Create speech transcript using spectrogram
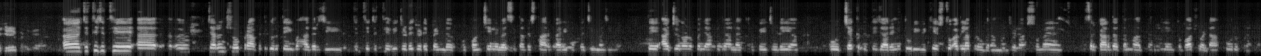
ਤੇ ਜਿਹੜੇ ਪਿੰਡ ਗਏ? ਜਿੱਥੇ ਜਿੱਥੇ ਚਰਨ ਛੋਹ ਪ੍ਰਾਪਤ ਗੁਰੂ ਤੇਗ ਬਹਾਦਰ ਜੀ, ਜਿੱਥੇ ਜਿੱਥੇ ਵੀ ਜਿਹੜੇ ਜਿਹੜੇ ਪਿੰਡ ਉਹ ਪਹੁੰਚੇ ਨੇ, ਵੈਸੇ ਤਾਂ ਵਿਸਥਾਰਕਾਰੀ ਦਿੱਤਾ ਚੀਮਾ ਜੀ ਨੇ। ਤੇ ਅੱਜ ਉਹਨਾਂ ਨੂੰ 50 50 ਲੱਖ ਰੁਪਏ ਜਿਹੜੇ ਆ, ਉਹ ਚੈੱਕ ਦਿੱਤੇ ਜਾ ਰਹੇ ਨੇ ਧੂਰੀ ਵਿਖੇ। ਇਸ ਤੋਂ ਅਗਲਾ ਪ੍ਰੋਗਰਾਮ ਆ ਜਿਹੜਾ। ਸੋ ਮੈਂ ਸਰਕਾਰ ਦਾ ਧੰਨਵਾਦ ਕਰਦੀ ਹਾਂ। ਇੱਕ ਬਹੁਤ ਵੱਡਾ ਪੂਰ ਉਪਰਾਲਾ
